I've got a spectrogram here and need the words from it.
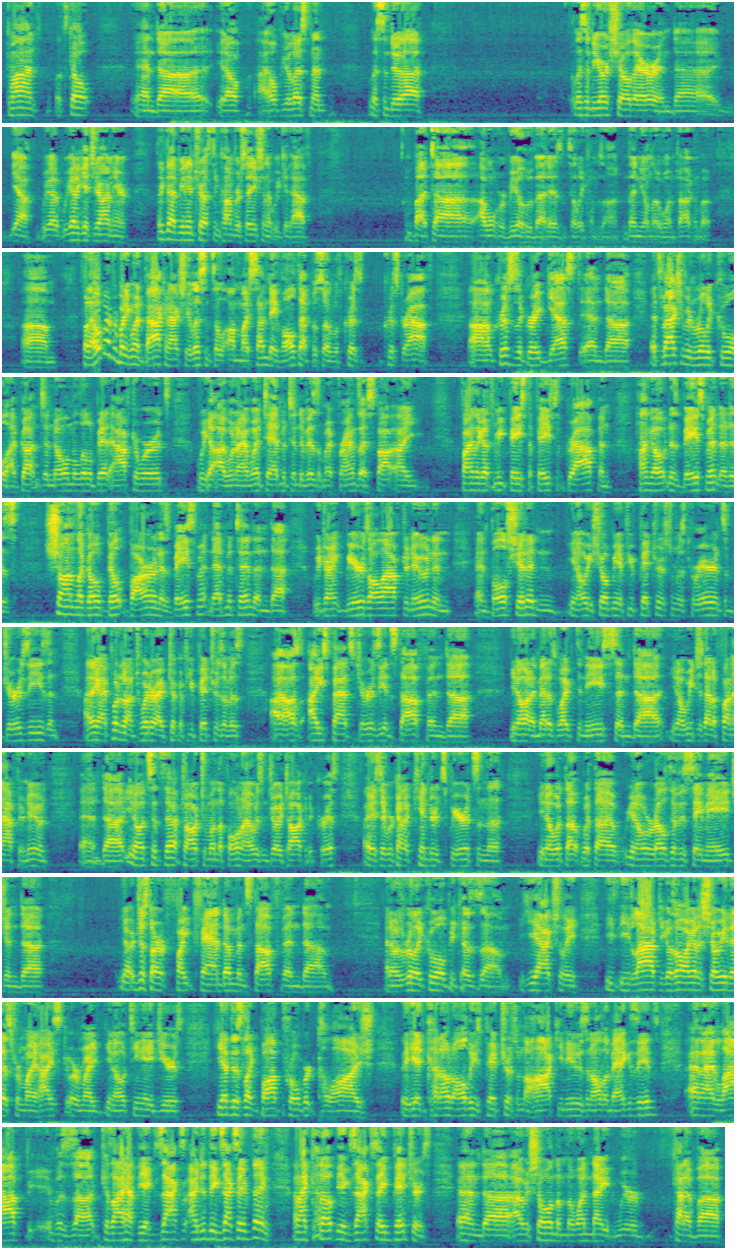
Come on, let's go. And uh, you know, I hope you're listening. Listen to uh, listen to your show there, and uh, yeah, we got we got to get you on here. I think that'd be an interesting conversation that we could have. But uh, I won't reveal who that is until he comes on. Then you'll know who I'm talking about. Um, but I hope everybody went back and actually listened to on my Sunday Vault episode with Chris Chris Graff. Uh, Chris is a great guest, and uh, it's actually been really cool. I've gotten to know him a little bit afterwards. We I, when I went to Edmonton to visit my friends, I stopped. I finally got to meet face to face with Graff and hung out in his basement at his Sean Legault built bar in his basement in Edmonton, and uh, we drank beers all afternoon and and bullshitted. And you know, he showed me a few pictures from his career and some jerseys. And I think I put it on Twitter. I took a few pictures of his uh, ice pants jersey and stuff. And uh, you know, and I met his wife Denise, and uh, you know, we just had a fun afternoon. And uh, you know, and since then I've talked to him on the phone. I always enjoy talking to Chris. I say we're kind of kindred spirits in the, you know, with the with the you know we're relatively the same age, and uh, you know, just our fight fandom and stuff. And um, and it was really cool because um, he actually he, he laughed. He goes, "Oh, I got to show you this from my high school or my you know teenage years." He had this like Bob Probert collage that he had cut out all these pictures from the hockey news and all the magazines, and I laughed. It was because uh, I have the exact, I did the exact same thing, and I cut out the exact same pictures, and uh, I was showing them the one night. We were kind of. Uh,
